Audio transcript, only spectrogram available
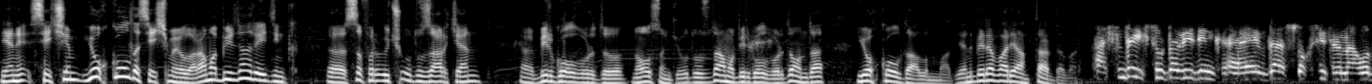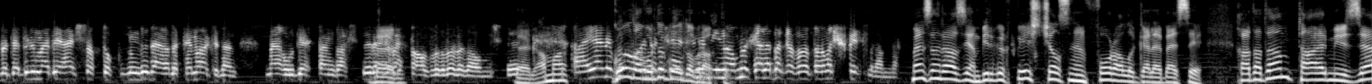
Yəni seçim yox, qol da seçmək olar, amma birdən reytinq 0-3 uduzarkən Hə, bir gol vurdu. Nə olsun ki, uduzdu amma bir gol vurdu. Onda yox gol da alınmadı. Yəni belə variantlar da var. Əslində ilk turda Reading ə, evdə Stoke City-ni məğlub edə bilmədi. 89-cu dəqiqədə penaltidən məğlubiyyətdən qaçdı. Rəqabət azlıqda da qalmışdı. Bəli, amma Ə, yəni gol da vurdu, gol da buraxdı. İnamlı qələbə qazanacağına şübhə etmirəm mən. Mən sən razıyam. 1.45 Chelsea-nin foralı qələbəsi. Xadadam Tahir Mirzə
